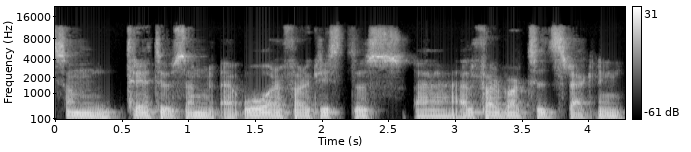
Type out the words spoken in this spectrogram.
som 3000 år före Kristus, eh, eller före vår tidsräkning,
